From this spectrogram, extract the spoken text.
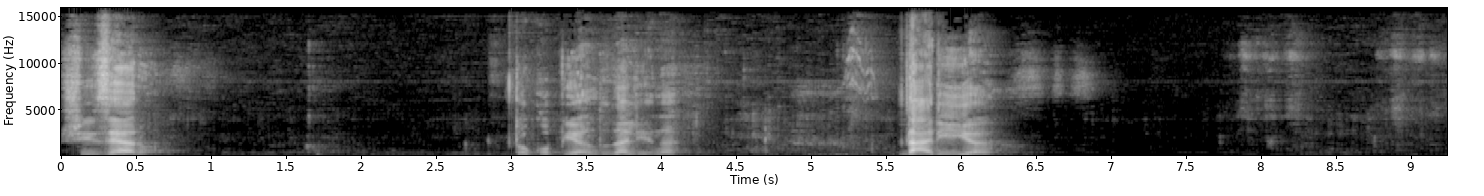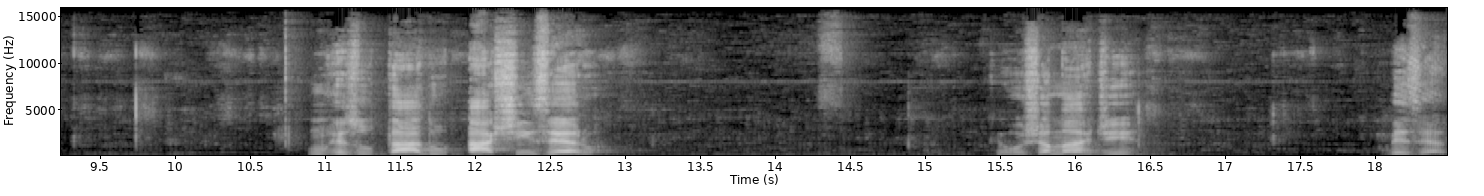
x0, estou copiando dali, né? Daria um resultado AX0 eu vou chamar de B0.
